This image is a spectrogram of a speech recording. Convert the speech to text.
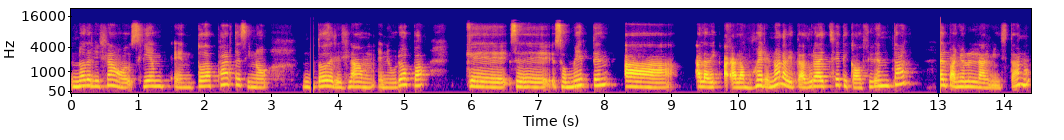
no del Islam o siempre, en todas partes, sino todo el Islam en Europa, que se someten a, a, la, a las mujeres, ¿no? a la dictadura estética occidental, el pañuelo islamista. ¿no?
